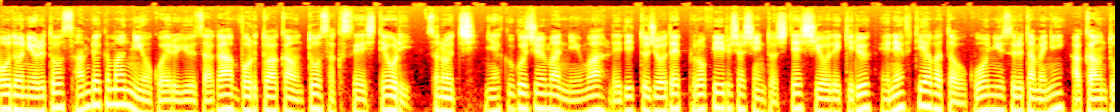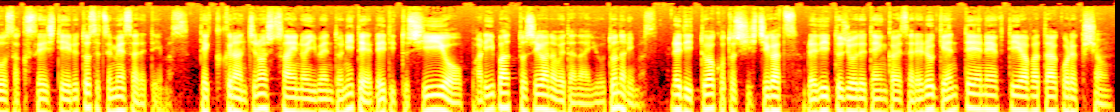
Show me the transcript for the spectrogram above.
報道によると300万人を超えるユーザーがボルトアカウントを作成しており、そのうち250万人は Reddit 上でプロフィール写真として使用できる NFT アバターを購入するためにアカウントを作成していると説明されています。テッククランチの主催のイベントにて Reddit CEO パリバット氏が述べた内容となります。Reddit は今年7月、Reddit 上で展開される限定 NFT アバターコレクション、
